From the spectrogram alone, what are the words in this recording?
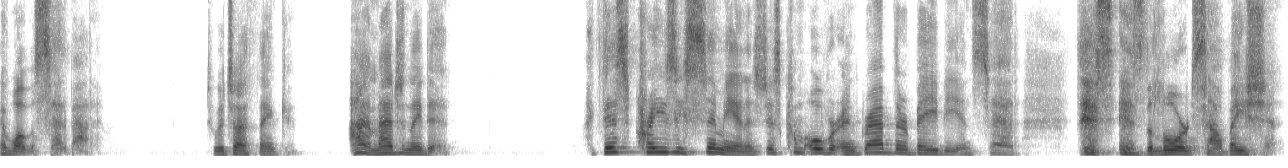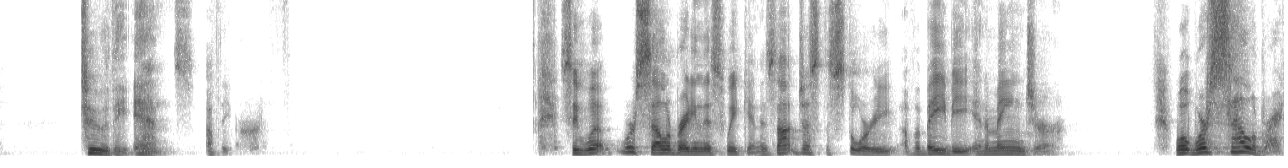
at what was said about him. To which I think, I imagine they did. Like this crazy Simeon has just come over and grabbed their baby and said, This is the Lord's salvation to the ends of the earth. See, what we're celebrating this weekend is not just the story of a baby in a manger. What we're celebrating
